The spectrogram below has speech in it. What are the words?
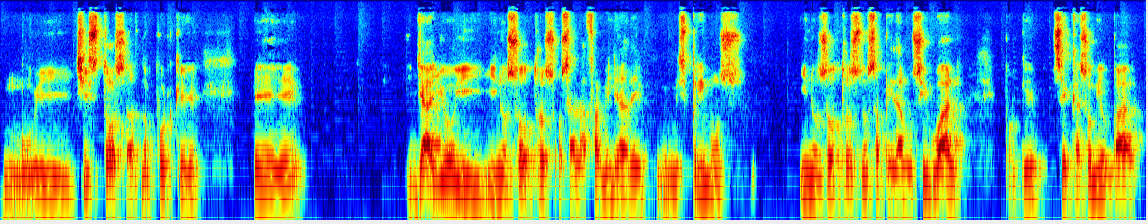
muy chistosas, ¿no? Porque eh, Yayo y, y, nosotros, o sea, la familia de mis primos y nosotros nos apidamos igual, porque se casó mi papá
